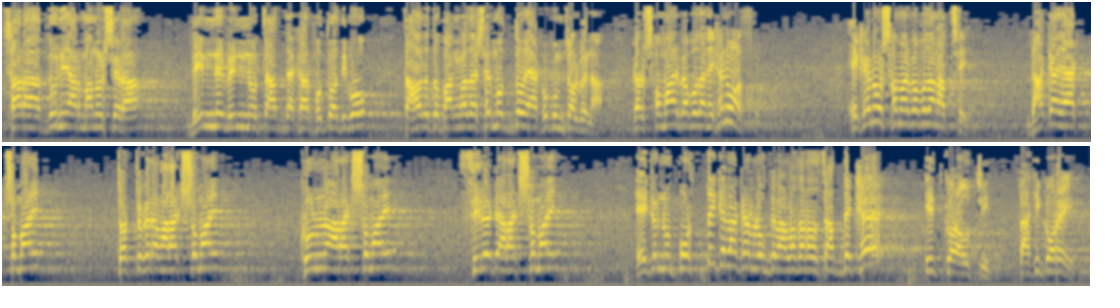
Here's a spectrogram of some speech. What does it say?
সারা দুনিয়ার মানুষেরা ভিন্ন ভিন্ন চাঁদ দেখার ফতুয়া দিব? তাহলে তো বাংলাদেশের মধ্যেও এক হুকুম চলবে না। কারণ সময়ের ব্যবধান এখানেও আছে। এখানেও সময়ের ব্যবধান আছে। ঢাকায় এক সময়, চট্টগ্রাম আর এক সময়, খুলনা আর এক সময়, সিলেটে আর এক সময়। এই জন্য প্রত্যেক এলাকার লোকদের আলাদা আলাদা চাঁদ দেখে ঈদ করা উচিত। তা কি করে?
